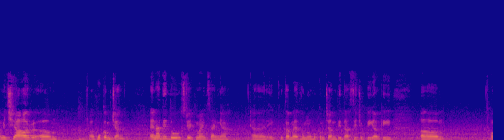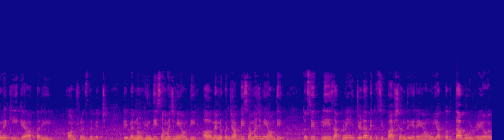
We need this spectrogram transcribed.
ਅਮਿਤ ਸ਼ਾਹ ਔਰ ਹੁਕਮ ਚੰਦ। ਇਹਨਾਂ ਦੀ ਦੋ ਸਟੇਟਮੈਂਟਸ ਆਈਆਂ। ਇੱਕ ਤਾਂ ਮੈਂ ਤੁਹਾਨੂੰ ਹੁਕਮ ਚੰਦ ਦੀ ਦੱਸ ਹੀ ਚੁੱਕੀ ਆ ਕਿ ਉਹਨੇ ਕੀ ਕਿਹਾ ਭਰੀ ਕਾਨਫਰੰਸ ਦੇ ਵਿੱਚ ਕਿ ਮੈਨੂੰ ਹਿੰਦੀ ਸਮਝ ਨਹੀਂ ਆਉਂਦੀ ਮੈਨੂੰ ਪੰਜਾਬੀ ਸਮਝ ਨਹੀਂ ਆਉਂਦੀ। ਤੁਸੀਂ ਪਲੀਜ਼ ਆਪਣੀ ਜਿਹੜਾ ਵੀ ਤੁਸੀਂ ਭਾਸ਼ਣ ਦੇ ਰਹੇ ਹੋ ਜਾਂ ਕਵਿਤਾ ਬੋਲ ਰਹੇ ਹੋ,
